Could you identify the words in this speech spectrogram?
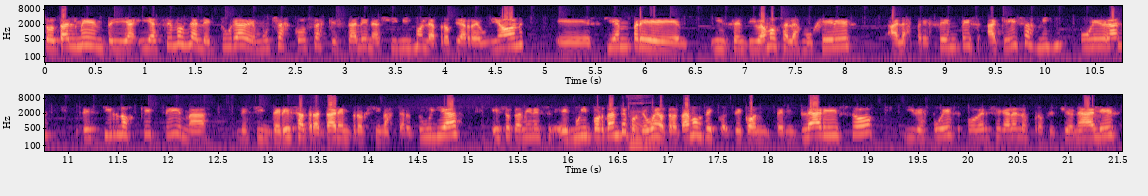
Totalmente, y, hacemos la lectura de muchas cosas que salen allí mismo en la propia reunión. Eh, siempre incentivamos a las mujeres, a las presentes, a que ellas mismas puedan decirnos qué temas les interesa tratar en próximas tertulias. Eso también es, muy importante porque, bueno, tratamos de, contemplar eso y después poder llegar a los profesionales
